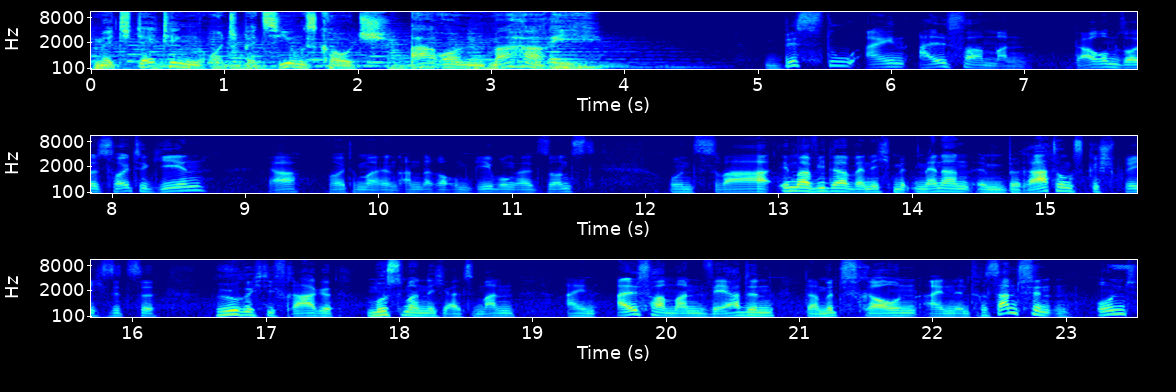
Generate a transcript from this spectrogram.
Mit Dating- und Beziehungscoach Aaron Mahari. Bist du ein Alpha-Mann? Darum soll es heute gehen. Ja, heute mal in anderer Umgebung als sonst. Und zwar immer wieder, wenn ich mit Männern im Beratungsgespräch sitze, höre ich die Frage, muss man nicht als Mann ein Alpha-Mann werden, damit Frauen einen interessant finden? Und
